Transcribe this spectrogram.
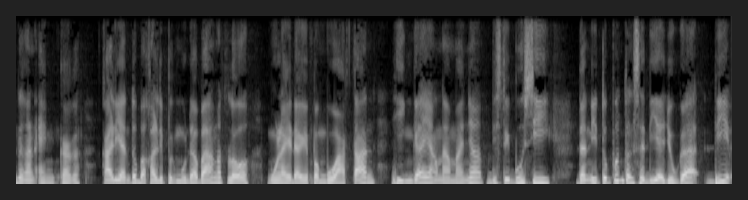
dengan Anchor, kalian tuh bakal dipermudah banget loh, mulai dari pembuatan hingga yang namanya distribusi. Dan itu pun tersedia juga di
